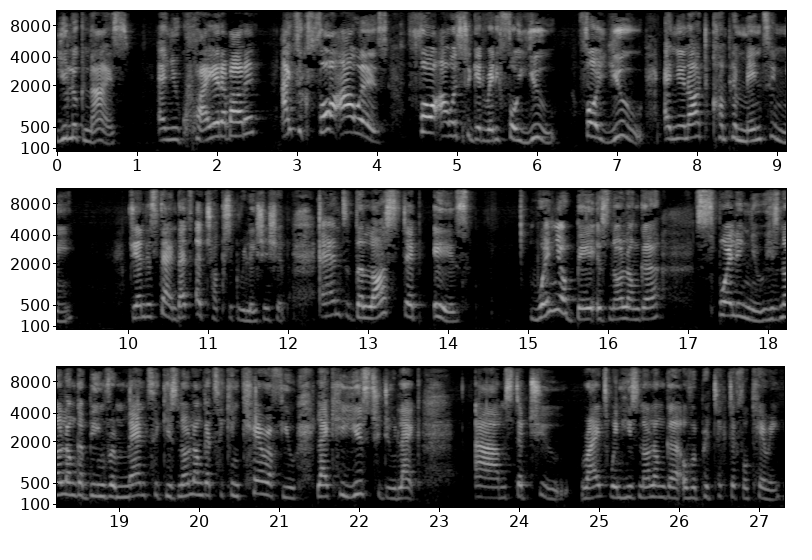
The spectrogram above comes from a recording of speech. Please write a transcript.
you look nice. And you quiet about it? I took four hours, four hours to get ready for you, for you. And you're not complimenting me. Do you understand? That's a toxic relationship. And the last step is when your bae is no longer spoiling you. He's no longer being romantic. He's no longer taking care of you like he used to do. Like um step two, right? When he's no longer overprotective or caring.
